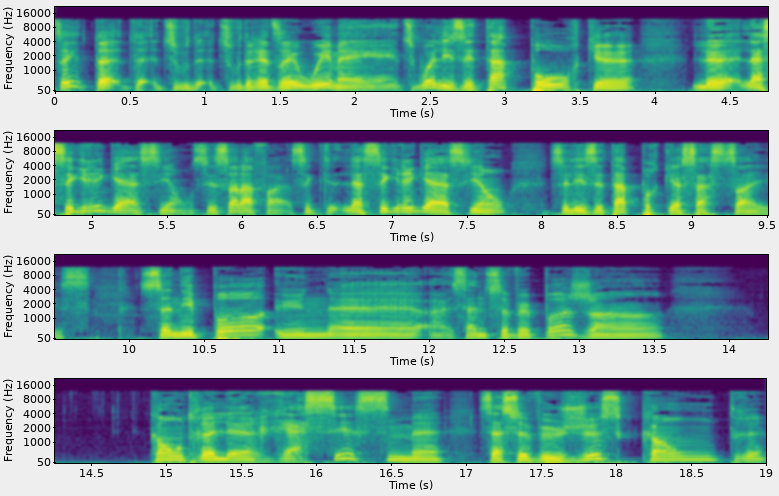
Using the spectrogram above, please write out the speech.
Tu tu voud- tu voudrais dire, oui, mais tu vois les étapes pour que. Le, la ségrégation, c'est ça l'affaire. C'est que la ségrégation, c'est les étapes pour que ça cesse. Ce n'est pas une. euh, ça ne se veut pas, genre. Contre le racisme, ça se veut juste contre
